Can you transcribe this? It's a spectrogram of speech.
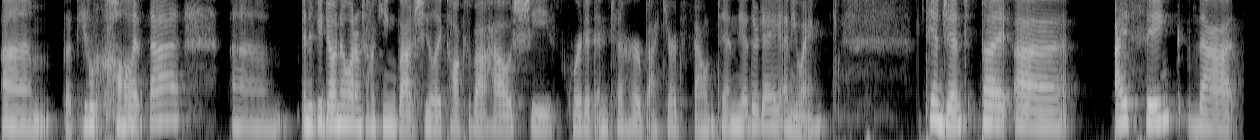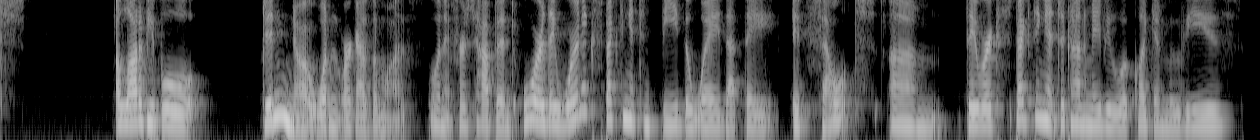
um, that people call it that. Um, and if you don't know what I'm talking about, she like talked about how she squirted into her backyard fountain the other day. Anyway, tangent, but uh, I think that a lot of people didn't know what an orgasm was when it first happened, or they weren't expecting it to be the way that they it felt. Um, they were expecting it to kind of maybe look like in movies,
